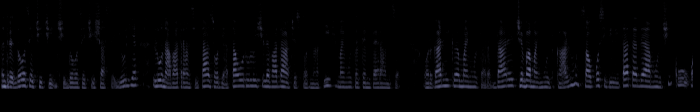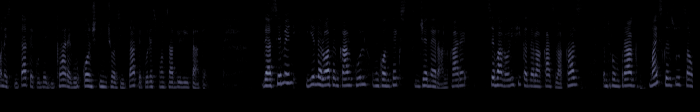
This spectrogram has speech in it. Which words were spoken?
Între 25 și 26 iulie, luna va transita zodia taurului și le va da acestor nativi mai multă temperanță organică, mai multă răbdare, ceva mai mult calm sau posibilitatea de a munci cu onestitate, cu dedicare, cu conștiinciozitate, cu responsabilitate. De asemenea, e de luat în calcul un context general care se valorifică de la caz la caz într-un prag mai scăzut sau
